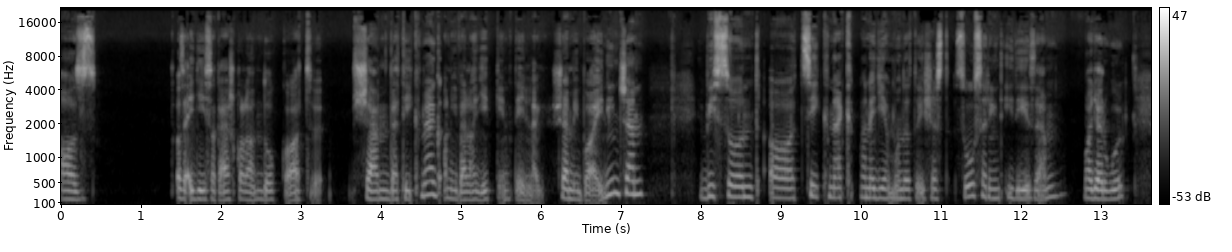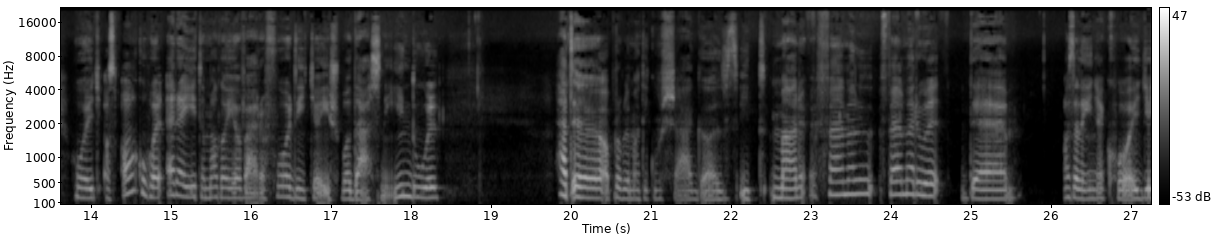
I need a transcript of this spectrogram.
az, az egyészakás kalandokat sem vetik meg, amivel egyébként tényleg semmi baj nincsen, viszont a cikknek van egy ilyen mondata, és ezt szó szerint idézem, magyarul, hogy az alkohol erejét a maga javára fordítja és vadászni indul. Hát a problematikusság az itt már felmerül, felmerül de az a lényeg, hogy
